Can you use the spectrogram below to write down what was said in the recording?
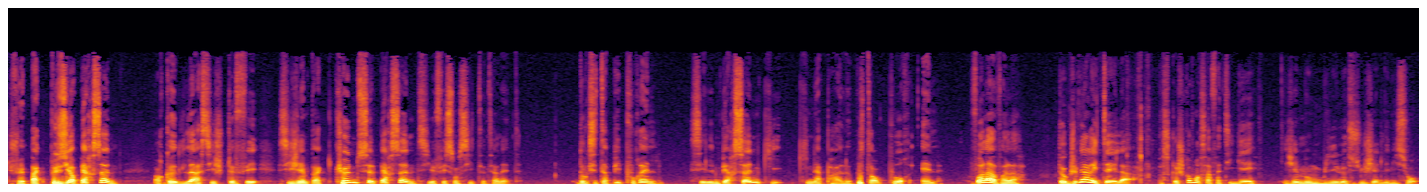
Je fais pas que plusieurs personnes. Alors que là, si je te fais, si j'aime pas qu'une seule personne, si je fais son site internet, donc c'est tant pis pour elle. C'est une personne qui, qui n'a pas le temps pour elle. Voilà, voilà. Donc je vais arrêter là, parce que je commence à fatiguer. J'ai même oublié le sujet de l'émission,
